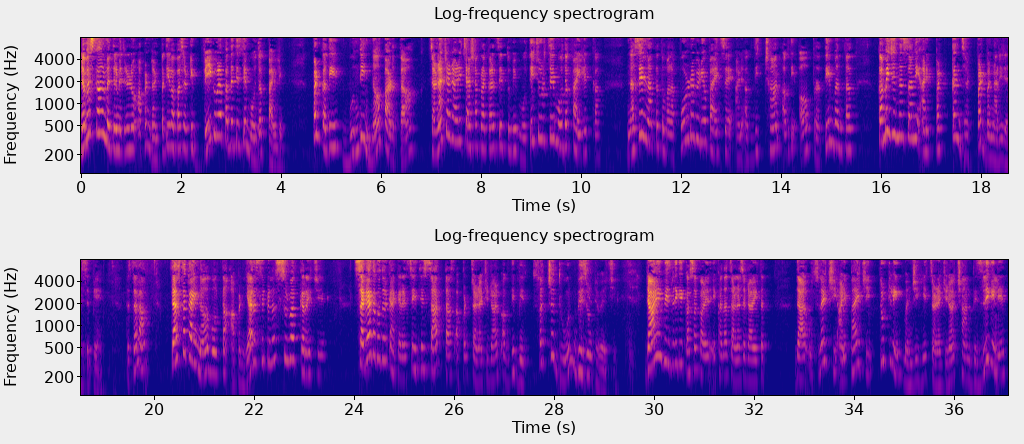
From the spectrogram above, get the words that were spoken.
नमस्कार मित्रमित्रांनो आपण गणपती बाप्पासाठी वेगवेगळ्या पद्धतीचे मोदक पाहिले. पण कधी बुंदी न पाडता चण्याच्या डाळीचे अशा प्रकारचे तुम्ही मोतीचूरचे मोदक पाहिलेत का? नसेल ना तर तुम्हाला पूर्ण व्हिडिओ पाहायचे आणि अगदी छान अगदी अप्रतिम बनतात. कमी जिन्नसानी आणि पटकन झटपट बनणारी रेसिपी आहे. तर चला जास्त काही न बोलता आपण या रेसिपीला सुरुवात करायची सगळ्यात अगोदर काय करायचं इथे सात तास आपण चण्याची डाळ अगदी स्वच्छ धुवून भिजून ठेवायची. डाळ भिजली की कसं कळेल? एखादा चण्याच्या डाळी डाळ उचलायची आणि पाहायची तुटली म्हणजे ही चण्याची डाळ छान भिजली गेली आहे.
